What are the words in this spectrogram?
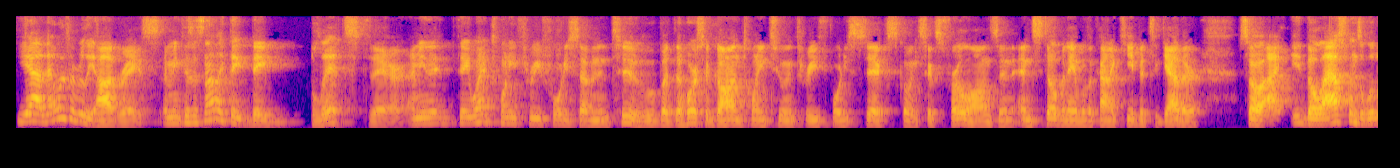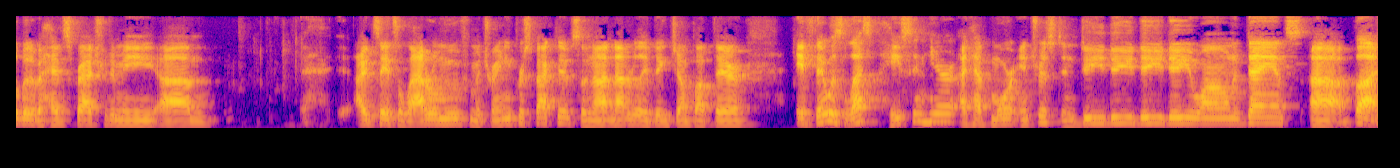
Yeah, that was a really odd race. I mean, because it's not like they they blitzed there. I mean, they, they, went 23, 47, and 2, but the horse had gone 22 and 3, 46, going six furlongs, and, and still been able to kind of keep it together. So I, the last one's a little bit of a head scratcher to me. Um, I'd say it's a lateral move from a training perspective, so not not really a big jump up there. If there was less pace in here, I'd have more interest in do you do you do you do you want to dance? Uh, but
